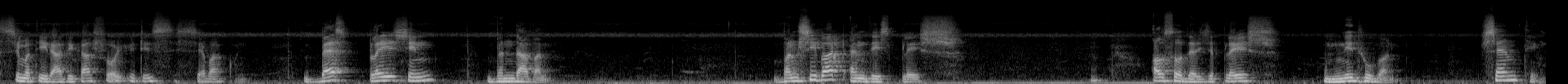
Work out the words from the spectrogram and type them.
Srimati Radhika, so it is Seva Kunj. Best place in Vrindavan. Bansi Bhat and this place. Also, there is a place, Nidhuban. Same thing.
